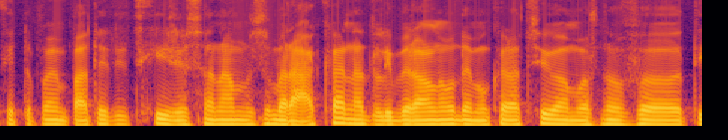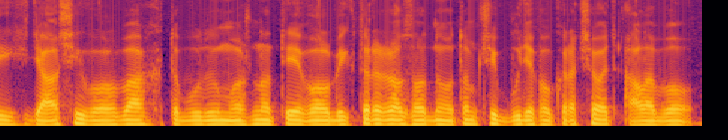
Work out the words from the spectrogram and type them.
keď to poviem pateticky, že sa nám zmráka nad liberálnou demokraciou a možno v tých ďalších voľbách to budú možno tie voľby, ktoré rozhodnú o tom, či bude pokračovať, alebo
